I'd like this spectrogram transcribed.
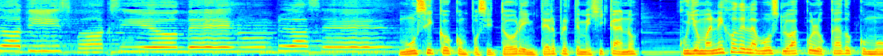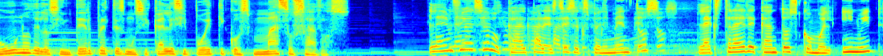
satisfacción de un placer. Músico, compositor e intérprete mexicano, cuyo manejo de la voz lo ha colocado como uno de los intérpretes musicales y poéticos más osados. La influencia vocal para estos experimentos la extrae de cantos como el inuit,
